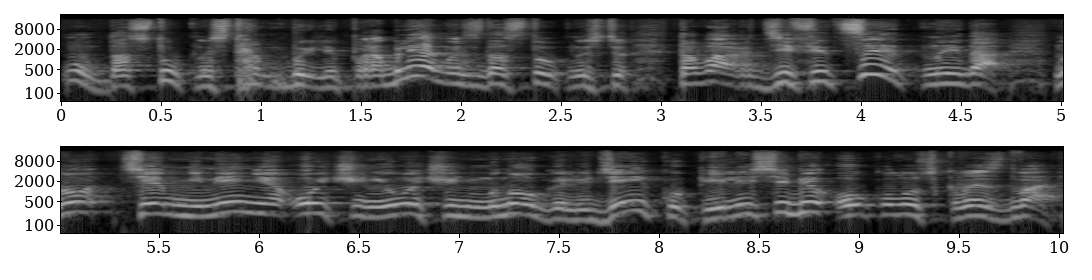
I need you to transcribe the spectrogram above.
ну, доступность, там были проблемы с доступностью, товар дефицитный, да, но, тем не менее, очень и очень много много людей купили себе Oculus Quest 2.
